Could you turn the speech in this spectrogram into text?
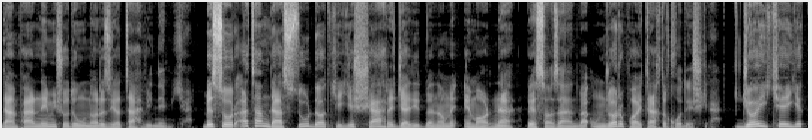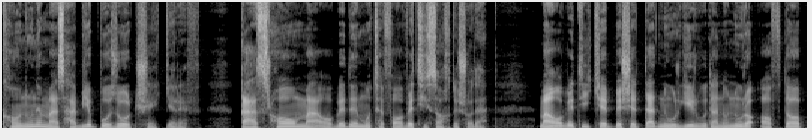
دمپر نمی‌شد و اونا رو زیاد تحویل نمی‌کرد به سرعت هم دستور داد که یه شهر جدید به نام امارنه بسازند و اونجا رو پایتخت خودش کرد. جایی که یه کانون مذهبی بزرگ شکل گرفت. قصرها و معابد متفاوتی ساخته شدند. معابدی که به شدت نورگیر بودن و نور آفتاب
